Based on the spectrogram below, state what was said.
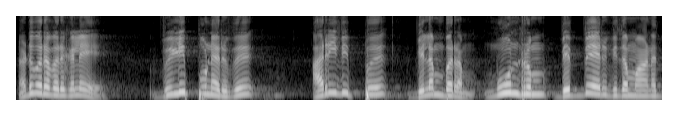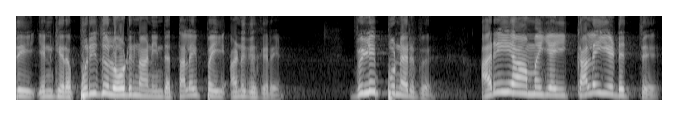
நடுவர் அவர்களே விழிப்புணர்வு அறிவிப்பு விளம்பரம் மூன்றும் வெவ்வேறு விதமானது என்கிற புரிதலோடு நான் இந்த தலைப்பை அணுகுகிறேன். விழிப்புணர்வு அறியாமையை களையெடுத்து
